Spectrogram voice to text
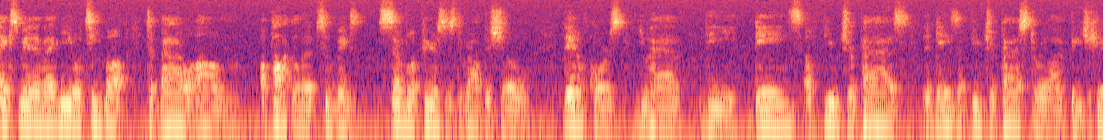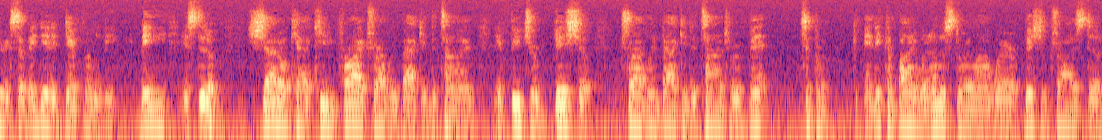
X-Men and Magneto team up to battle um, Apocalypse, who makes several appearances throughout the show. Then, of course, you have the Days of Future Past, the Days of Future Past storyline featured here, except they did it differently. They instead of Shadowcat Kitty Pryde traveling back into time. It featured Bishop traveling back into time to prevent to pre- and they combined it with another storyline where Bishop tries to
